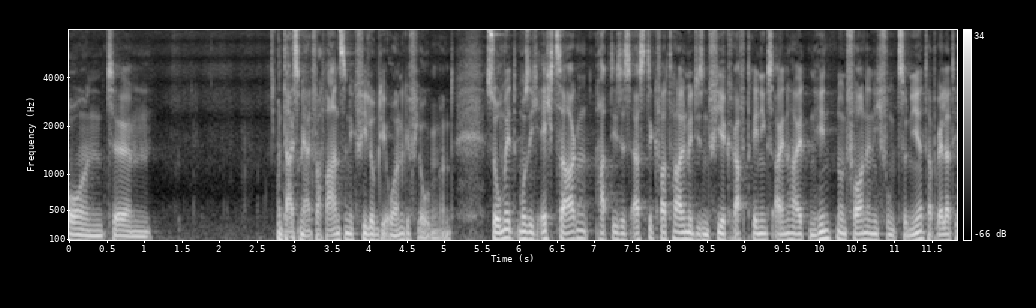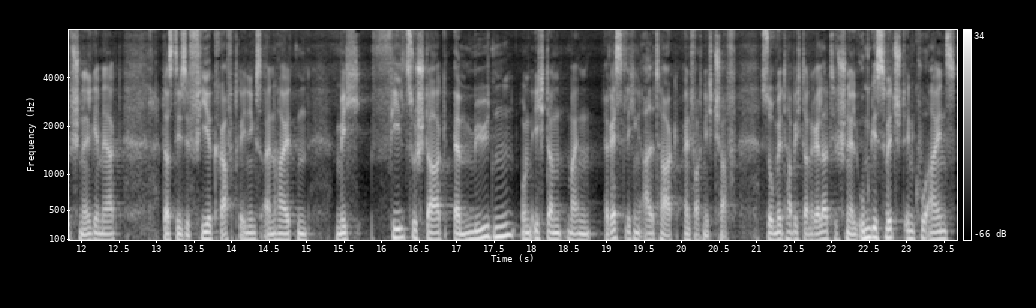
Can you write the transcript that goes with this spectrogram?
Und ähm, und da ist mir einfach wahnsinnig viel um die Ohren geflogen. Und somit muss ich echt sagen, hat dieses erste Quartal mit diesen vier Krafttrainingseinheiten hinten und vorne nicht funktioniert. Habe relativ schnell gemerkt, dass diese vier Krafttrainingseinheiten mich viel zu stark ermüden und ich dann meinen restlichen Alltag einfach nicht schaffe. Somit habe ich dann relativ schnell umgeswitcht in Q1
